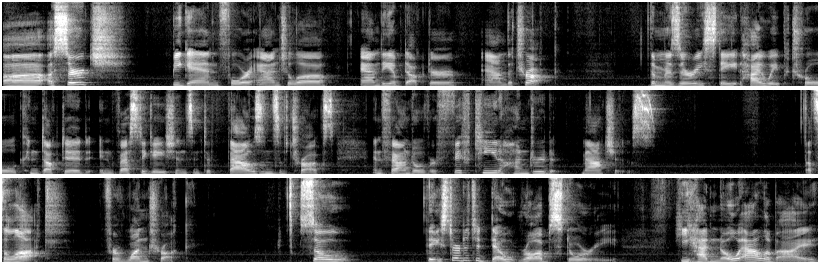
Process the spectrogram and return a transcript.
uh, a search began for Angela and the abductor and the truck. The Missouri State Highway Patrol conducted investigations into thousands of trucks and found over 1,500 matches. That's a lot for one truck. So they started to doubt Rob's story. He had no alibi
